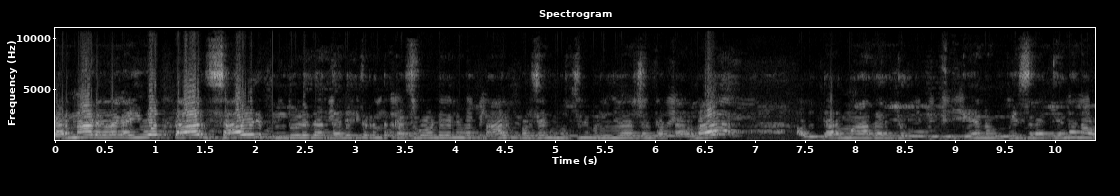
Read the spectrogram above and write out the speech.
ಕರ್ನಾಟಕದಾಗ ಐವತ್ತಾರು ಸಾವಿರ ಹಿಂದುಳಿದ ದಲಿತರಿಂದ ಕಸ್ಕೊಂಡೇನು ಇವತ್ತು ನಾಲ್ಕು ಪರ್ಸೆಂಟ್ ಮುಸ್ಲಿಂ ರಿಸರ್ವೇಷನ್ ಕೊಟ್ಟಾರಲ್ಲ, ಅದು ಧರ್ಮ ಆಧಾರಿತ ಏನು ಮೀಸಲಾತಿಯನ್ನು ನಾವು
